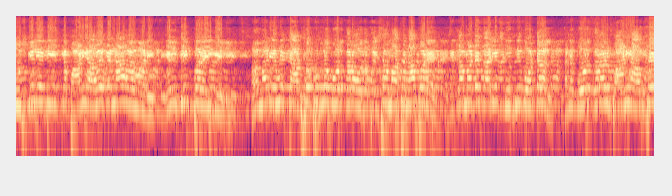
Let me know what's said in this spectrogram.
મુશ્કેલી હતી કે પાણી આવે કે ના આવે મારી. એવી બીક ભરાઈ ગયેલી. હવે મારી અમને ચારસો ફૂટનો બોર કરાવો તો પૈસા માથે ના પડે. એટલા માટે તારી એક દૂધની બોટલ અને બોર કરાવીને પાણી આવશે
